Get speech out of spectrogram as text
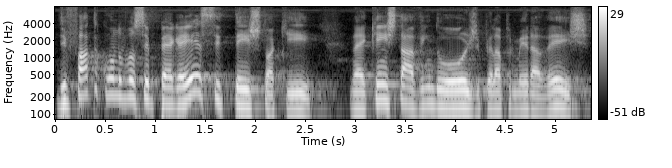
De fato, quando você pega esse texto aqui, né, quem está vindo hoje pela primeira vez,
